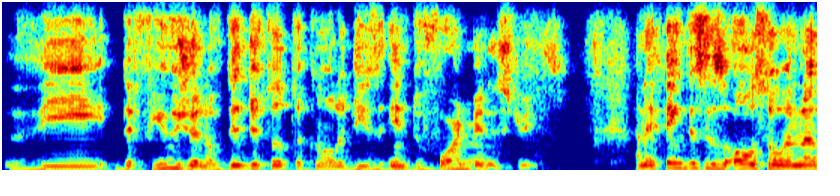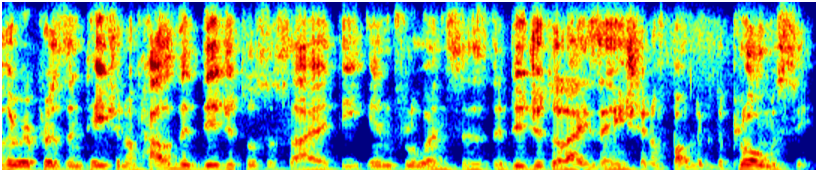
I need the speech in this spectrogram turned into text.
the diffusion of digital technologies into foreign ministries. And I think this is also another representation of how the digital society influences the digitalization of public diplomacy.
